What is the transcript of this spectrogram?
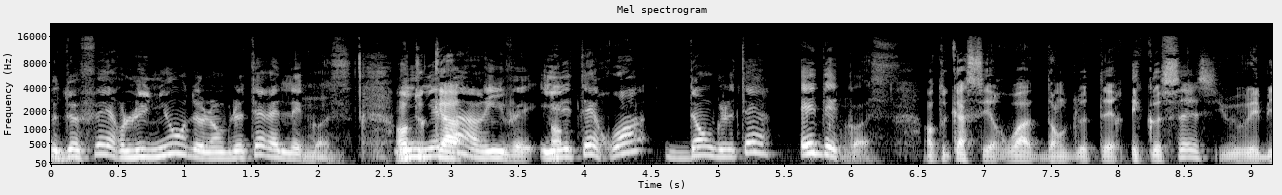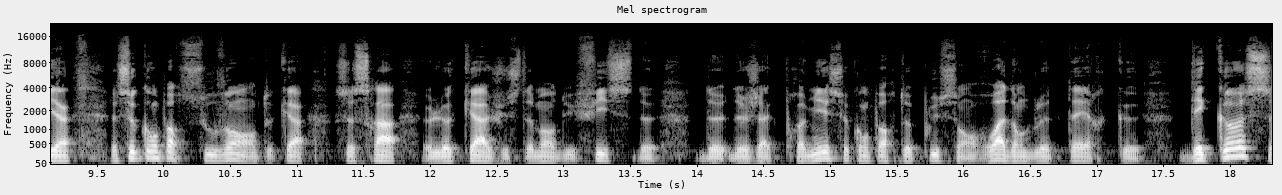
de faire l'union de l'Angleterre et de l'Écosse. Mmh. En il tout n'y cas, est pas arrivé. Il en... était roi d'Angleterre et d'Écosse. En tout cas, ces rois d'Angleterre écossais, si vous voulez bien, se comportent souvent, en tout cas, ce sera le cas justement du fils de, de, Jacques Ier, se comportent plus en roi d'Angleterre que d'Écosse,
